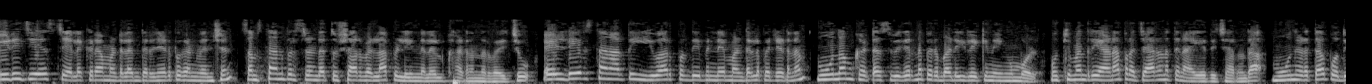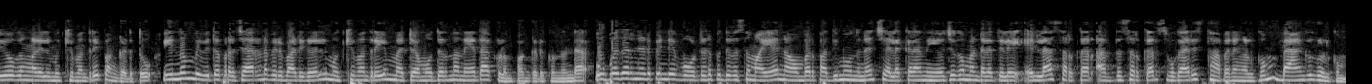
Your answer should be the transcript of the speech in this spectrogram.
B D J S Chelakkara മണ്ഡലം തെരഞ്ഞെടുപ്പ് കൺവെൻഷൻ സംസ്ഥാന പ്രസിഡന്റ് തുഷാർ വെള്ളാപ്പള്ളി ഇന്നലെ ഉദ്ഘാടനം നിർവഹിച്ചു. എൽ ഡി എഫ് സ്ഥാനാർത്ഥി യു ആർ പ്രദീപിന്റെ മണ്ഡല പര്യടനം മൂന്നാം ഘട്ട സ്വീകരണ പരിപാടിയിലേക്ക് നീങ്ങുമ്പോൾ മുഖ്യമന്ത്രിയാണ് പ്രചാരണത്തിനായി എത്തിച്ചേർന്നത്. മൂന്നിടത്ത് പൊതുയോഗങ്ങളിൽ മുഖ്യമന്ത്രി പങ്കെടുത്തു. ഇന്നും വിവിധ പ്രചാരണ പരിപാടികളിൽ മുഖ്യമന്ത്രിയും മറ്റ് മുതിർന്ന നേതാക്കളും പങ്കെടുക്കുന്നുണ്ട്. ഉപതെരഞ്ഞെടുപ്പിന്റെ വോട്ടെടുപ്പ് ദിവസമായ നവംബർ പതിമൂന്നിന് ചെലക്കര നിയോജക മണ്ഡലത്തിലെ എല്ലാ സർക്കാർ അർദ്ധ സർക്കാർ സ്വകാര്യ സ്ഥാപനങ്ങൾക്കും ബാങ്കുകൾക്കും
